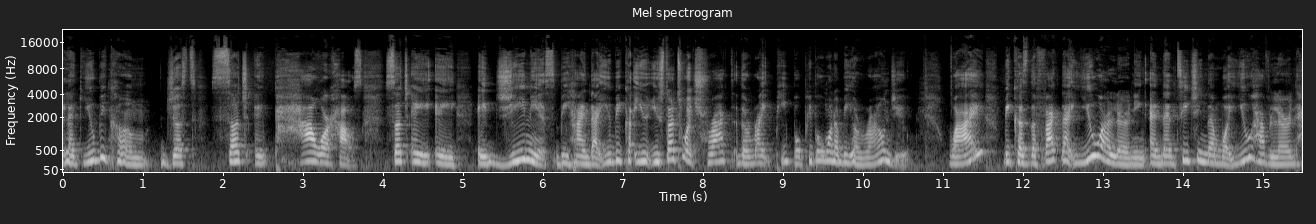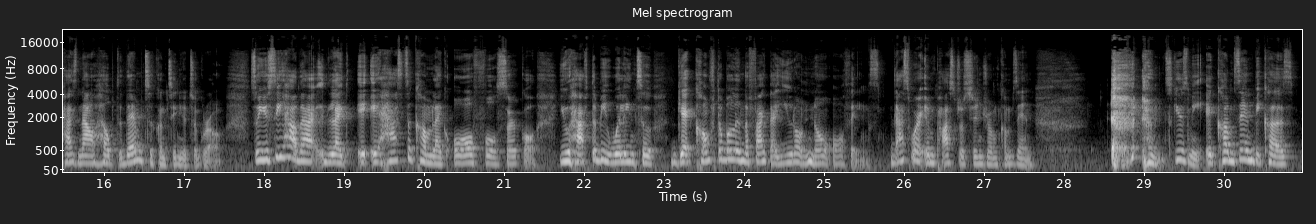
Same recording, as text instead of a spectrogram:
like you become just such a powerhouse such a a a genius behind that you become you, you start to attract the right people people want to be around you why? Because the fact that you are learning and then teaching them what you have learned has now helped them to continue to grow. So you see how that, like, it, it, has to come like all full circle. You have to be willing to get comfortable in the fact that you don't know all things. That's where imposter syndrome comes in. Excuse me. It comes in because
